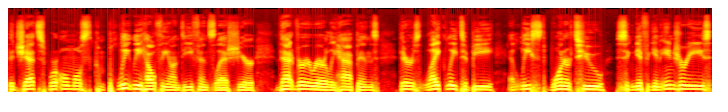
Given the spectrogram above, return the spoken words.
the Jets were almost completely healthy on defense last year. That very rarely happens there's likely to be at least one or two significant injuries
